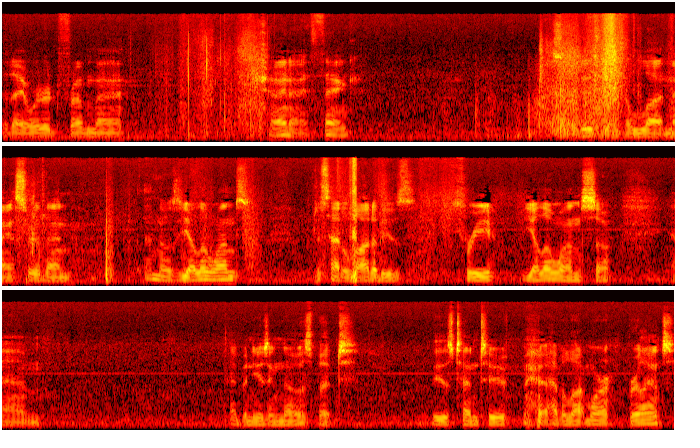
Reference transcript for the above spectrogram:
that I ordered from uh, China, I think. So these work a lot nicer than than those yellow ones. Just had a lot of these free yellow ones, so um, I've been using those, but these tend to have a lot more brilliance.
